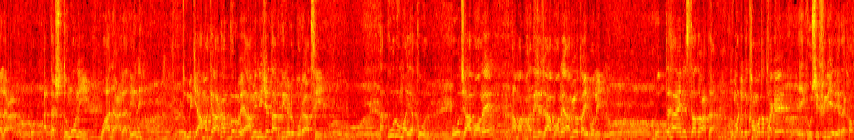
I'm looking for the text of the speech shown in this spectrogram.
আলা ও আলা তুমি কি আমাকে আঘাত করবে? আমি নিজে তার দিনের উপরে আছি। ও যা বলে, আমার ভাতিজে যা বলে, আমিও তাই বলি। রুদ্দেহা ইনিস্তাত আতা তোমার যদি ক্ষমতা থাকে, এই ঘুষি ফিরিয়ে দিয়ে দেখাও।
